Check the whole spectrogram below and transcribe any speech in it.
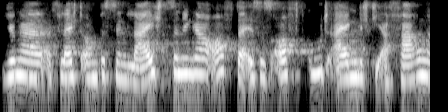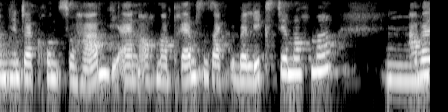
jünger, vielleicht auch ein bisschen leichtsinniger oft. Da ist es oft gut, eigentlich die Erfahrung im Hintergrund zu haben, die einen auch mal bremsen, sagt, überlegst dir nochmal. Mhm. Aber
